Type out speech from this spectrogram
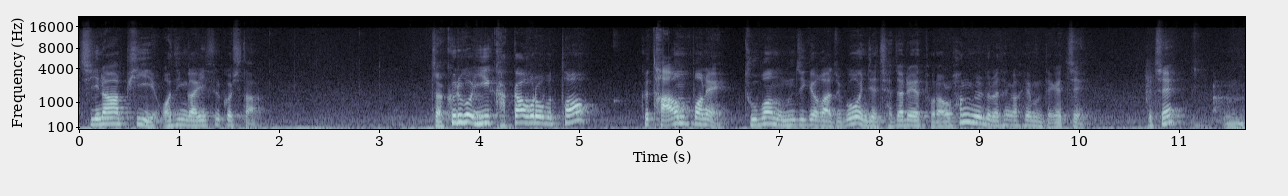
g나 b 어딘가에 있을 것이다. 자, 그리고 이 각각으로부터 그 다음번에 두 번 움직여가지고 이제 제자리에 돌아올 확률들을 생각해보면 되겠지. 그치? 음.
